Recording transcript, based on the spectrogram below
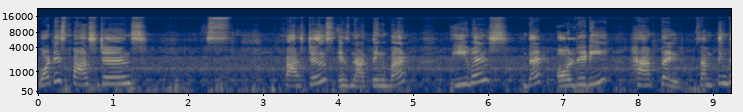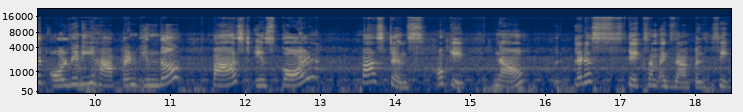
What is past tense? Past tense is nothing but events that already happened. Something that already happened in the past is called past tense. Okay now let us take some examples see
